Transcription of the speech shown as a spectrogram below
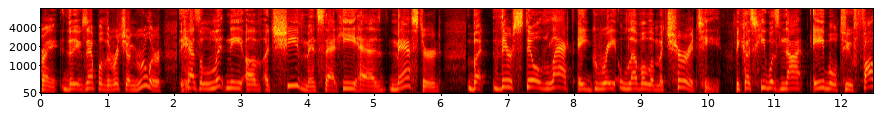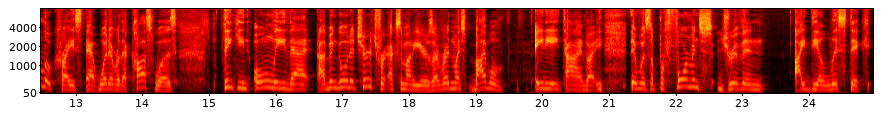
Right. The example of the rich young ruler has a litany of achievements that he has mastered, but there still lacked a great level of maturity because he was not able to follow Christ at whatever that cost was, thinking only that I've been going to church for X amount of years, I've read my Bible 88 times. I, it was a performance driven, idealistic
